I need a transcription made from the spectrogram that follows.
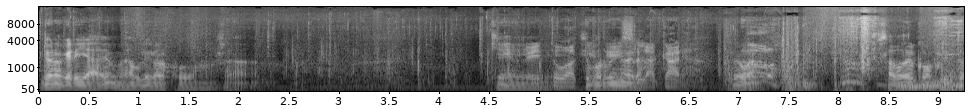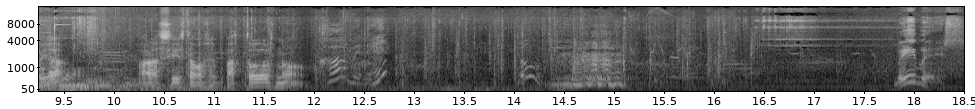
Yo no quería, ¿eh? Me ha obligado el juego. O sea... Que, por mí no era. la cara. Pero bueno. Salgo del conflicto ya. Ahora sí, estamos en paz todos, ¿no? ¿Vives?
